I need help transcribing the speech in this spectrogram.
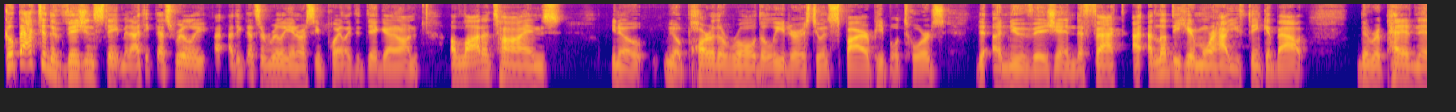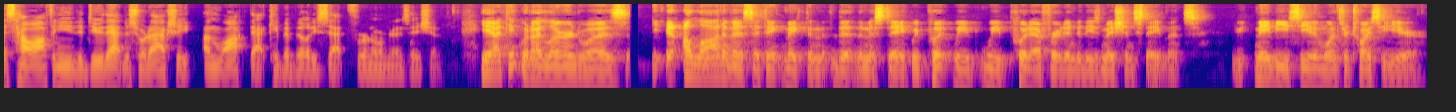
Go back to the vision statement. I think that's really I think that's a really interesting point, like to dig in on. A lot of times, you know, you know, part of the role of the leader is to inspire people towards the, a new vision. The fact I, I'd love to hear more how you think about the repetitiveness, how often you need to do that to sort of actually unlock that capability set for an organization. Yeah, I think what I learned was a lot of us, I think, make the, the, the mistake. We put we we put effort into these mission statements. Maybe you see them once or twice a year.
